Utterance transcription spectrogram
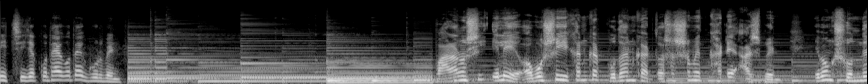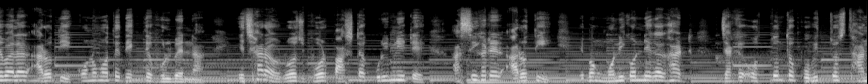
দিচ্ছি যে কোথায় কোথায় ঘুরবেন। বারাণসী এলে অবশ্যই এখানকার প্রধানকার দশাশ্বমেধ ঘাটে আসবেন এবং সন্ধেবেলার আরতি কোনো মতে দেখতে ভুলবেন না। এছাড়াও রোজ ভোর পাঁচটা কুড়ি মিনিটে আশিঘাটের আরতি এবং মণিকর্ণিকা ঘাট, যাকে অত্যন্ত পবিত্র স্থান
